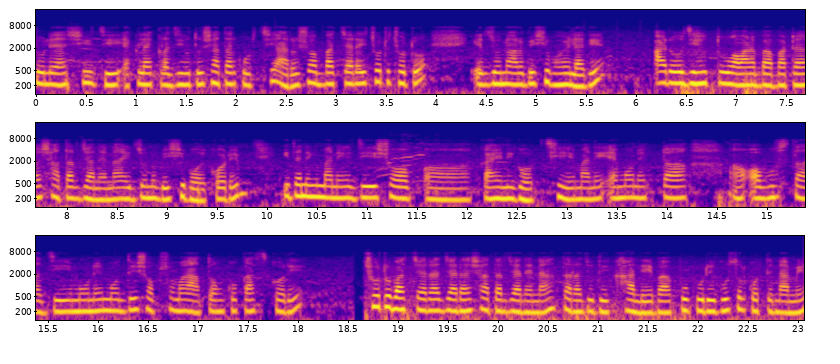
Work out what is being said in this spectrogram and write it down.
চলে আসি যে একলা একলা যেহেতু সাঁতার করছি আরও সব বাচ্চারাই ছোট ছোট, এর জন্য আরও বেশি ভয় লাগে। আরও যেহেতু আমার বাবাটা সাঁতার জানে না, এর জন্য বেশি ভয় করে। ইদানিং মানে যে সব কাহিনী ঘটছে মানে এমন একটা অবস্থা যে মনের মধ্যে সবসময় আতঙ্ক কাজ করে। ছোট বাচ্চারা যারা সাঁতার জানে না, তারা যদি খালে বা পুকুরে গোসল করতে নামে,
